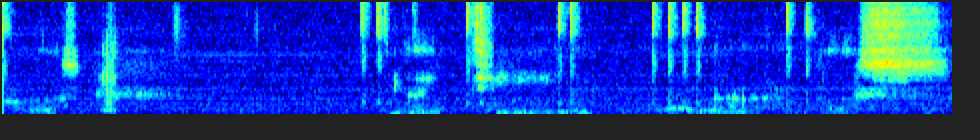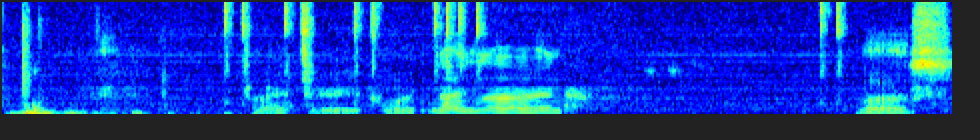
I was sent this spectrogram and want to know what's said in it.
plus nineteen nine nine plus twenty-three point nine nine plus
